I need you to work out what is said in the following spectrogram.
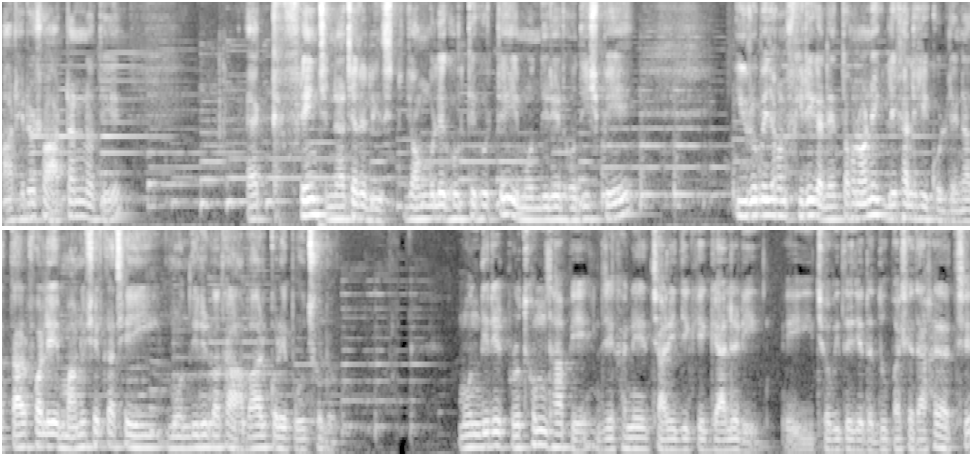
আঠেরোশো আটান্নতে এক ফ্রেঞ্চ ন্যাচারালিস্ট জঙ্গলে ঘুরতে ঘুরতে এই মন্দিরের হদিশ পেয়ে ইউরোপে যখন ফিরে গেলেন, তখন অনেক লেখালেখি করলেন আর তার ফলে মানুষের কাছে এই মন্দিরের কথা আবার করে পৌঁছলো। মন্দিরের প্রথম ধাপে যেখানে চারিদিকে গ্যালারি, এই ছবিতে যেটা দুপাশে দেখা যাচ্ছে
